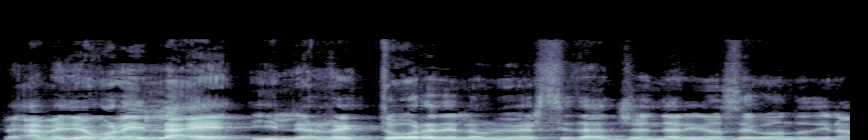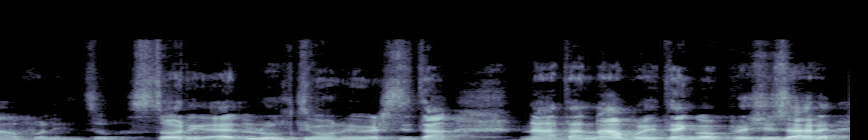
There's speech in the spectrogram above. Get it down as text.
Amedeo Colella è il rettore dell'Università Gennarino II di Napoli, insomma, storia, è l'ultima università nata a Napoli, tengo a precisare,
